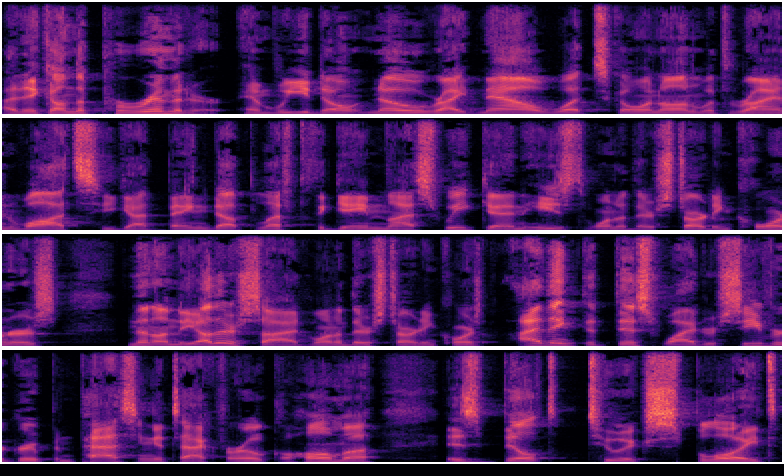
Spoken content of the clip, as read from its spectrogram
I think on the perimeter, and we don't know right now what's going on with Ryan Watts. He got banged up, left the game last weekend. He's one of their starting corners. And then on the other side, one of their starting corners. I think that this wide receiver group and passing attack for Oklahoma is built to exploit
